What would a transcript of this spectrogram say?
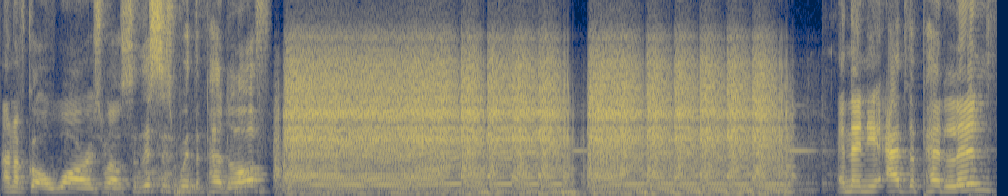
and I've got a wire as well. So this is with the pedal off. And then you add the pedal in.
